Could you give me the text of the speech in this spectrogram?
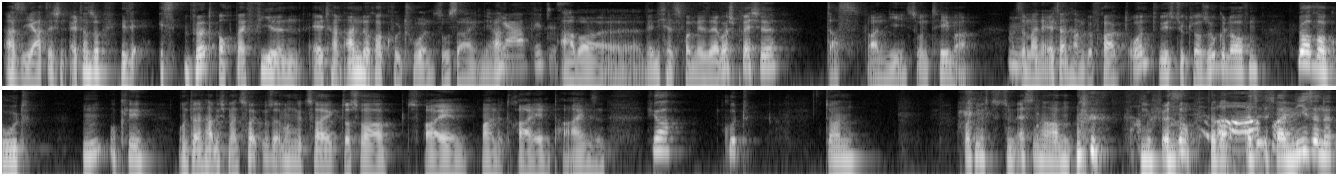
asiatischen Eltern so? Es wird auch bei vielen Eltern anderer Kulturen so sein, ja? Ja, wird es. Aber äh, wenn ich jetzt von mir selber spreche, das war nie so ein Thema. Also Mhm. meine Eltern haben gefragt, und wie ist die Klausur gelaufen? Ja, war gut. Hm, okay. Und dann habe ich mein Zeugnis irgendwann gezeigt. Das war zwei, mal eine drei, ein paar Einsen. Ja, gut. Dann, was möchtest du zum Essen haben? Ungefähr so. War, Oh, also es war nie so eine,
